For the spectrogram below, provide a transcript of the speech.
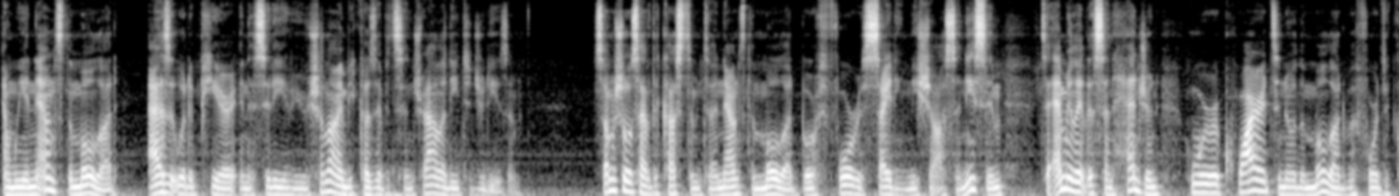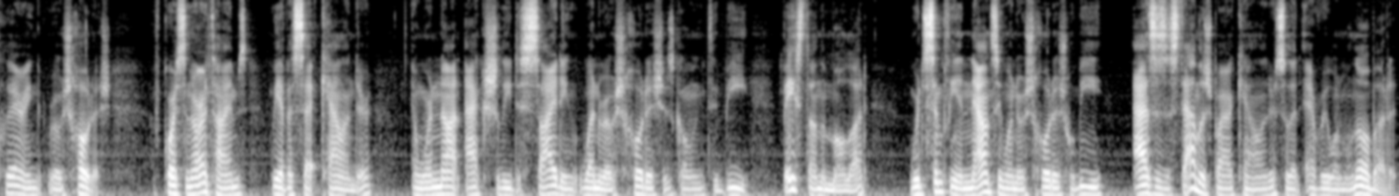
And we announce the Molad as it would appear in the city of Yerushalayim because of its centrality to Judaism. Some shuls have the custom to announce the Molad before reciting Mi She'asa Nissim to emulate the Sanhedrin were required to know the Molad before declaring Rosh Chodesh. Of course, in our times, we have a set calendar, and we're not actually deciding when Rosh Chodesh is going to be based on the Molad. We're simply announcing when Rosh Chodesh will be, as is established by our calendar, so that everyone will know about it.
